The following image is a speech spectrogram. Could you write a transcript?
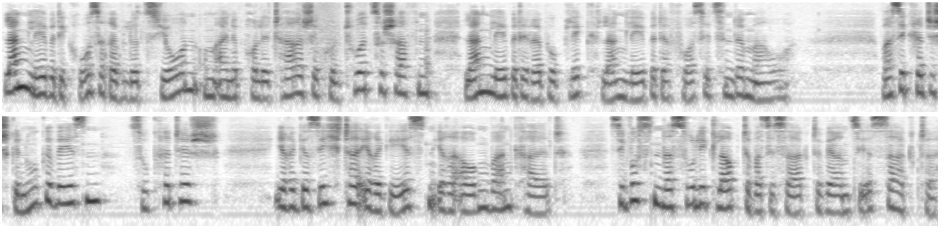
Lang lebe die große Revolution, um eine proletarische Kultur zu schaffen, lang lebe die Republik, lang lebe der Vorsitzende Mao. War sie kritisch genug gewesen? Zu kritisch? Ihre Gesichter, ihre Gesten, ihre Augen waren kalt. Sie wussten, dass Suli glaubte, was sie sagte, während sie es sagte.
